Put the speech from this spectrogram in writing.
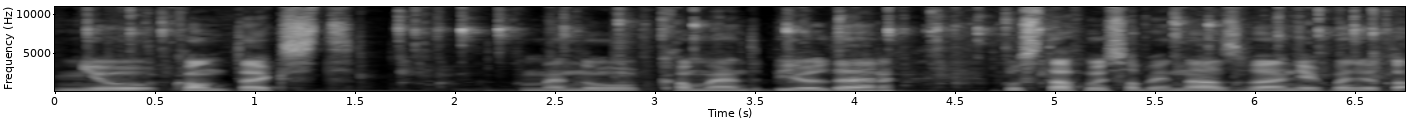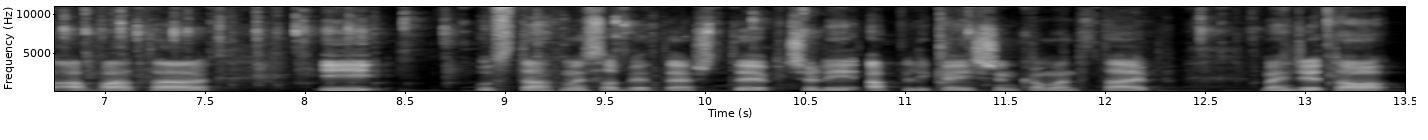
new context menu command builder. Ustawmy sobie nazwę, niech będzie to avatar i ustawmy sobie też typ, czyli application command type będzie to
